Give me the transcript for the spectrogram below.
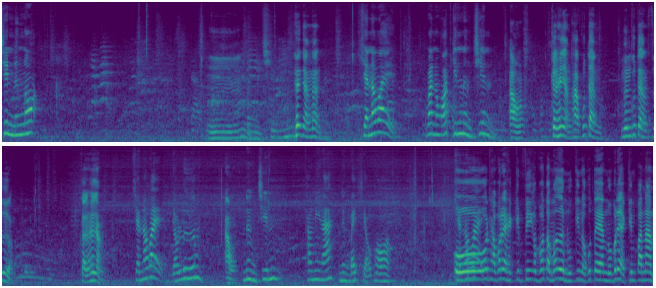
ชิ้นหนึ่งเนาะอืมหนึ่งชิ้นเฮ็ดอย่างนั้นเขียนเอาไว้ ว่าน้องออสกินหนึ่งชิ้น เอาเกิดให้อย่างครับครูแต่งเงินครูแต่งซื้อเกิดให้อย่างเขียนเอาไว้ เดี๋ยวลืม เอาหนึ่งชิ้น เท่านี้นะหนึ่งใบเขียวพอ โอ้เขียนเอาไว้ถามว่าได้ให้กินฟรีกับว่าแต่เมื่อเอิญหนูกินดอกครูแต่งหนูไม่ได้อยากกินปลานั่น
